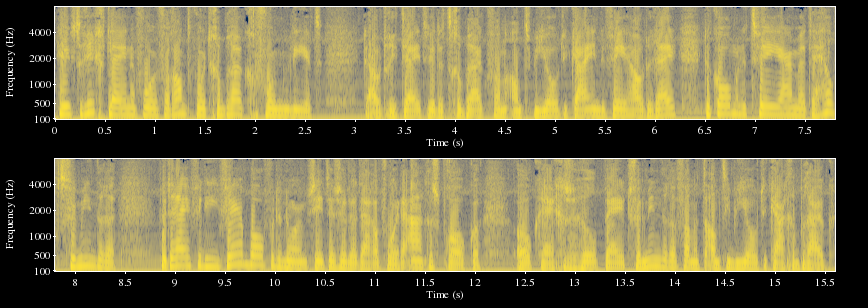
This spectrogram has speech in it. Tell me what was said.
heeft richtlijnen voor verantwoord gebruik geformuleerd. De autoriteit wil het gebruik van antibiotica in de veehouderij de komende twee jaar met de helft verminderen. Bedrijven die ver boven de norm zitten zullen daarop worden aangesproken. Ook krijgen ze hulp bij het verminderen van het antibiotica gebruik.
